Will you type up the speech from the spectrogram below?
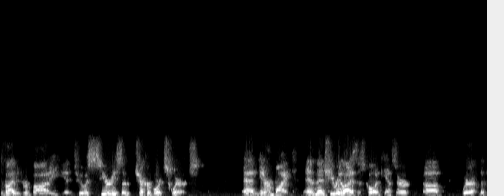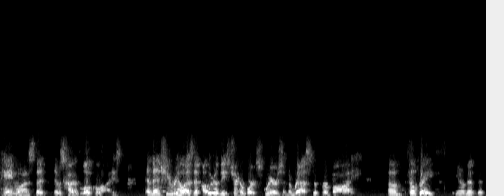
divided her body into a series of checkerboard squares and in her mind. And then she realized this colon cancer, uh, where the pain was, that it was kind of localized and then she realized that other of these checkerboard squares in the rest of her body um, felt great. You know that, that,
